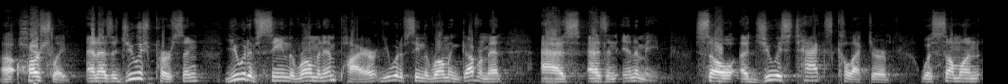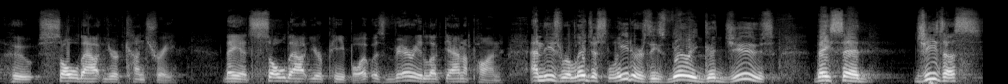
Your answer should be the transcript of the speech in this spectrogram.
uh, harshly. And as a Jewish person, you would have seen the Roman Empire, you would have seen the Roman government as, as an enemy. So a Jewish tax collector was someone who sold out your country. They had sold out your people. It was very looked down upon. And these religious leaders, these very good Jews, they said, Jesus,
